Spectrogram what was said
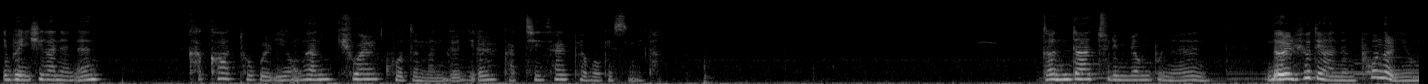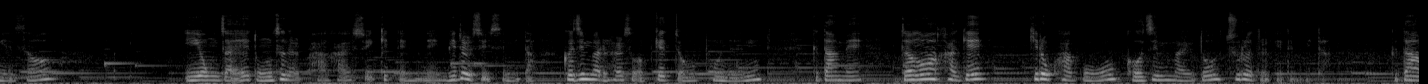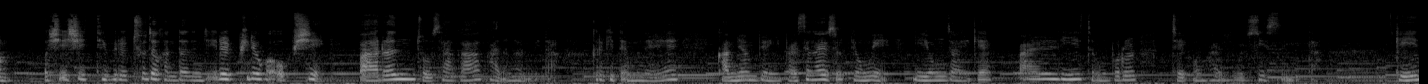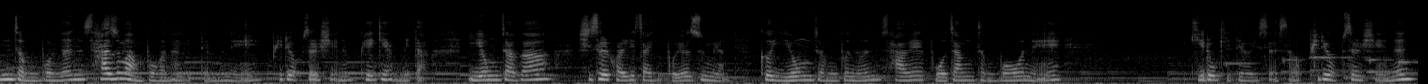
이번 시간에는 카카오톡을 이용한 QR코드 만들기를 같이 살펴보겠습니다. 전자 출입 명부는 늘 휴대하는 폰을 이용해서 이용자의 동선을 파악할 수 있기 때문에 믿을 수 있습니다. 거짓말을 할 수 없겠죠, 폰은. 그 다음에 정확하게 기록하고 거짓말도 줄어들게 됩니다. 그 다음 CCTV를 추적한다든지 이럴 필요가 없이 빠른 조사가 가능합니다. 그렇기 때문에 감염병이 발생하였을 경우에 이용자에게 빨리 정보를 제공해 줄수 있습니다. 개인정보는 4주만 보관하기 때문에 필요 없을 시에는 폐기합니다. 이용자가 시설 관리자에게 보여주면 그 이용 정보는 사회보장정보원에 기록이 되어 있어서 필요 없을 시에는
